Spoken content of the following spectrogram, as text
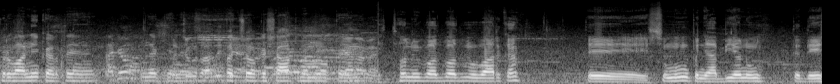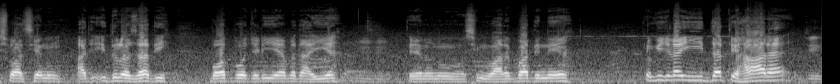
कुर्बानी करते हैं लेकिन बच्चों के साथ में हम लोग कहीं ਤੁਹਾਨੂੰ ਬਹੁਤ-ਬਹੁਤ ਮੁਬਾਰਕਾਂ ਤੇ ਸਮੂਹ ਪੰਜਾਬੀਆਂ ਨੂੰ ਤੇ ਦੇਸ਼ ਵਾਸੀਆਂ ਨੂੰ ਅੱਜ ਈਦ ਉਲ ਅਜ਼ਹਾ ਦੀ ਬਹੁਤ-ਬਹੁਤ ਜਿਹੜੀ ਹੈ ਵਧਾਈ ਹੈ ਤੇ ਉਹਨਾਂ ਨੂੰ ਅਸੀਂ ਮੁਬਾਰਕਬਾਦ ਦਿੰਦੇ ਹਾਂ ਕਿਉਂਕਿ ਜਿਹੜਾ ਈਦ ਦਾ ਤਿਉਹਾਰ ਹੈ ਜੀ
